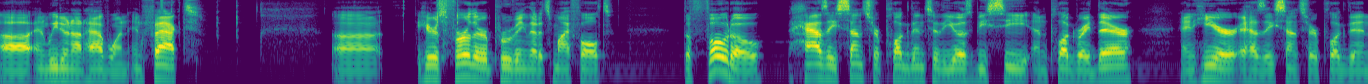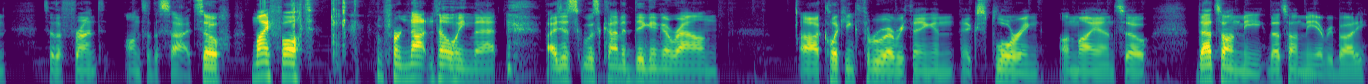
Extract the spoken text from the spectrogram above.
uh, and we do not have one. In fact, uh, here's further proving that it's my fault. The photo has a sensor plugged into the USB-C and plugged right there. And here it has a sensor plugged in to the front onto the side. So my fault for not knowing that. I just was kind of digging around, uh, clicking through everything and exploring on my end. So that's on me. That's on me, everybody.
